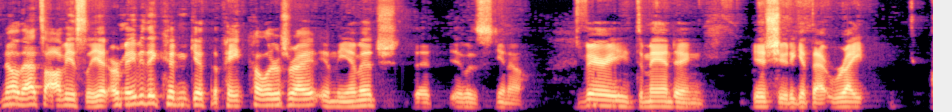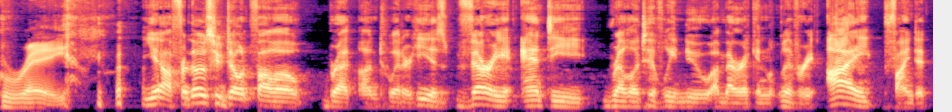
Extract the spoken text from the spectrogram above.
no, that's obviously it. Or maybe they couldn't get the paint colors right in the image. That it was, you know, very demanding issue to get that right gray. yeah, for those who don't follow Brett on Twitter. He is very anti relatively new American livery. I find it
